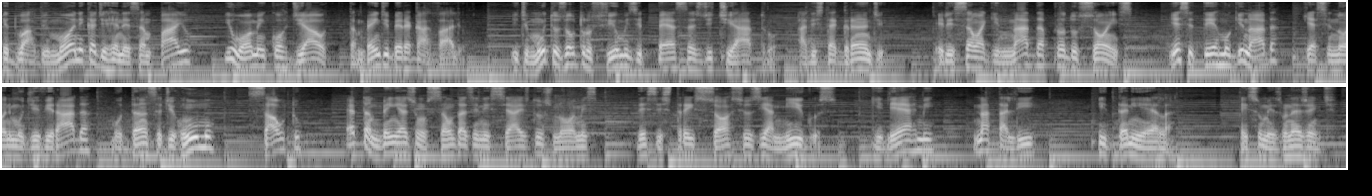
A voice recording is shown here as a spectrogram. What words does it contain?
Eduardo e Mônica, de René Sampaio, e O Homem Cordial, também de Bere Carvalho, e de muitos outros filmes e peças de teatro. A lista é grande. Eles são a Guinada Produções. E esse termo guinada, que é sinônimo de virada, mudança de rumo, salto, é também a junção das iniciais dos nomes desses três sócios e amigos: Guilherme, Nathalie e Daniela. É isso mesmo, né, gente?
